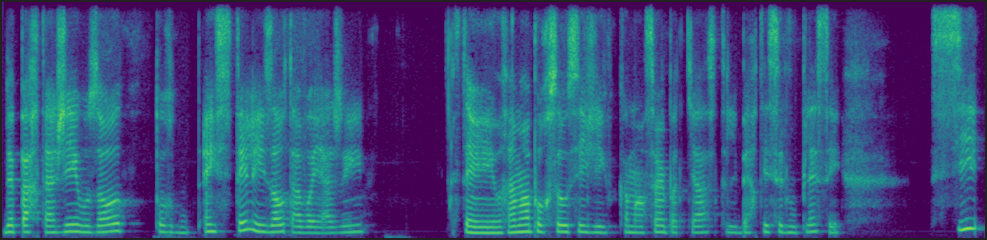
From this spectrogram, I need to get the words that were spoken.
de partager aux autres pour inciter les autres à voyager. C'était vraiment pour ça aussi que j'ai commencé un podcast, Liberté s'il vous plaît, c'est si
